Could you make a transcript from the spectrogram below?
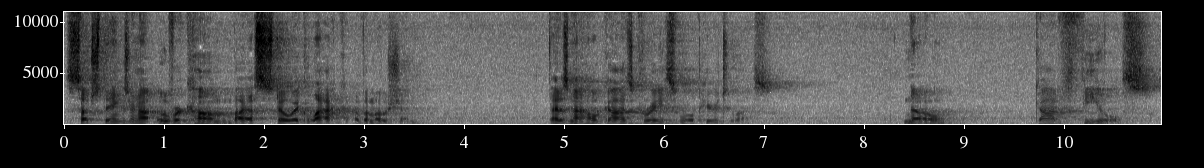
Such things are not overcome by a stoic lack of emotion. That is not how God's grace will appear to us. No, God feels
